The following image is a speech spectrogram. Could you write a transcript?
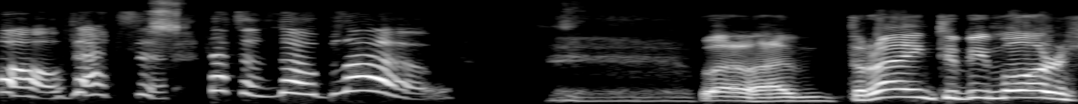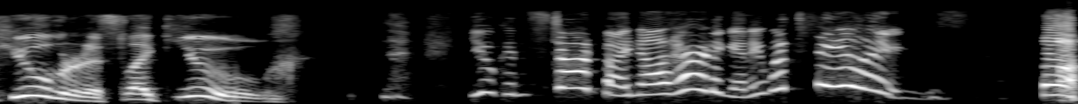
Oh, that's a that's a low blow. Well, I'm trying to be more humorous like you. You can start by not hurting anyone's feelings. uh,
